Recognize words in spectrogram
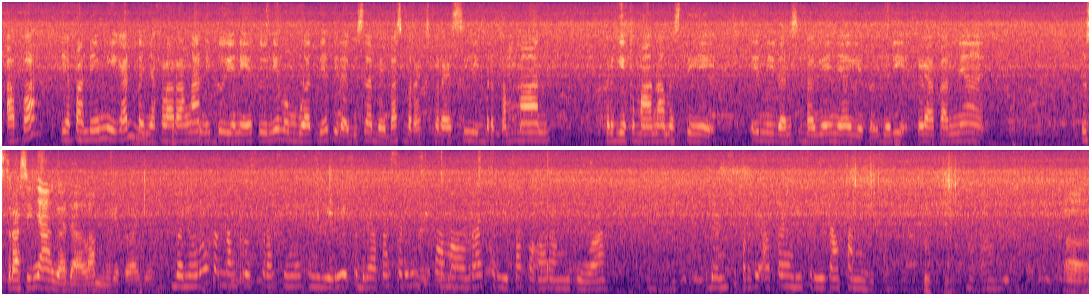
apa ya pandemi kan banyak larangan itu ini itu ini membuat dia tidak bisa bebas berekspresi berteman pergi ke mana mesti ini dan sebagainya gitu jadi kelihatannya frustrasinya agak dalam gitu aja Mbak Nurul tentang frustrasinya sendiri, seberapa sering sih Kak Maura cerita ke orang tua? Dan seperti apa yang diceritakan gitu? Heeh. Eh,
